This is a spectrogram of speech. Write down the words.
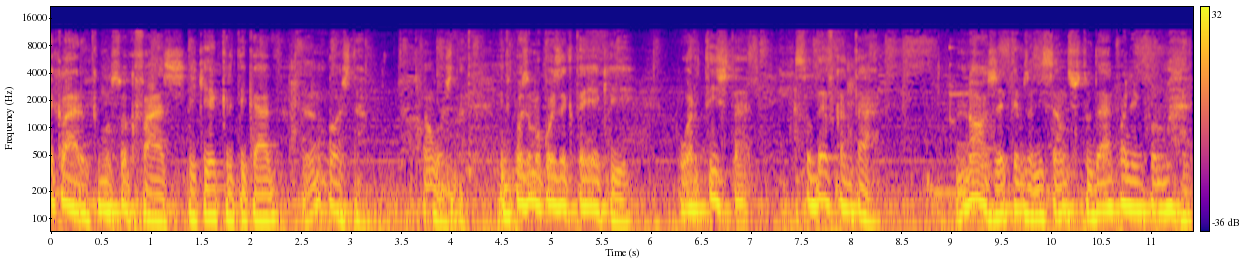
É claro que uma pessoa que faz e que é criticado não gosta. Não gosta. E depois uma coisa que tem aqui: o artista só deve cantar. Nós é que temos a missão de estudar para lhe informar.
